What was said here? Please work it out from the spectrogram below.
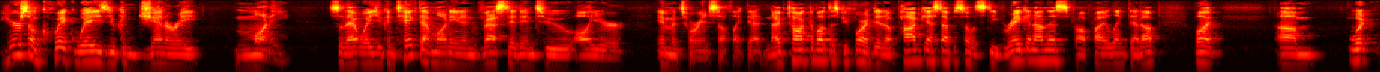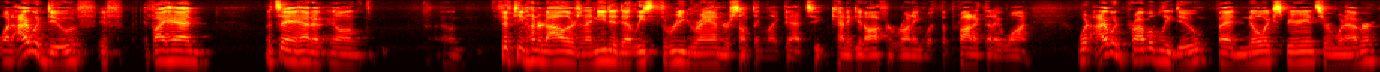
here are some quick ways you can generate money. So that way you can take that money and invest it into all your inventory and stuff like that. And I've talked about this before. I did a podcast episode with Steve Raiken on this. I'll probably link that up. But um, what what I would do if if if I had, let's say I had a you know fifteen hundred dollars and I needed at least three grand or something like that to kind of get off and running with the product that I want. What I would probably do if I had no experience or whatever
